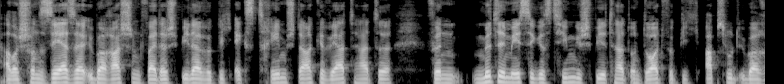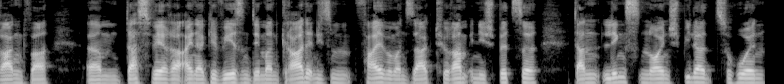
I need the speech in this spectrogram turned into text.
aber schon sehr, sehr überraschend, weil der Spieler wirklich extrem starke Werte hatte, für ein mittelmäßiges Team gespielt hat und dort wirklich absolut überragend war. Ähm, das wäre einer gewesen, den man gerade in diesem Fall, wenn man sagt, Tyram in die Spitze, dann links einen neuen Spieler zu holen,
